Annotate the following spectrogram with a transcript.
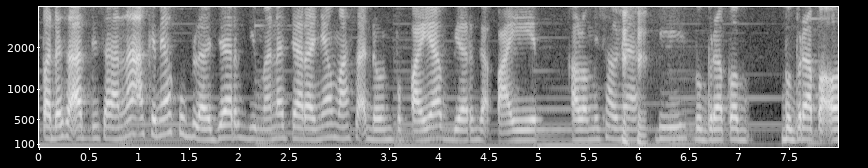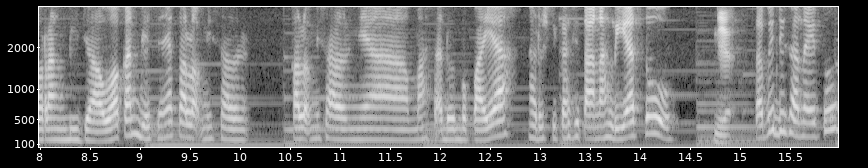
pada saat di sana akhirnya aku belajar gimana caranya masak daun pepaya biar nggak pahit kalau misalnya di beberapa beberapa orang di Jawa kan biasanya kalau misal kalau misalnya masak daun pepaya harus dikasih tanah liat tuh Iya. tapi di sana itu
